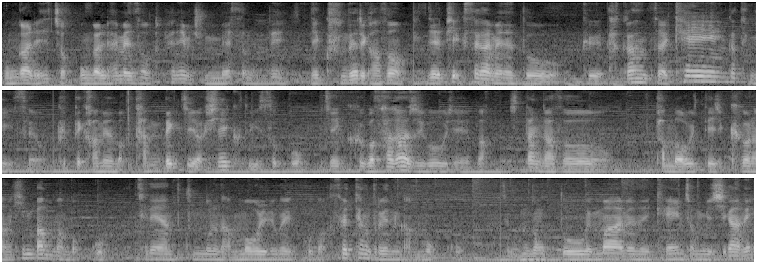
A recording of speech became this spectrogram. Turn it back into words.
몸관리 했죠. 몸관리 하면서 또 편입을 준비했었는데 이제 군대를 가서 이제 PX 가면은 또 그 닭가슴살 캔 같은 게 있어요. 그때 가면 막 단백질 막 쉐이크도 있었고 이제 그거 사가지고 이제 막 식당 가서 밥 먹을 때 이제 그거랑 흰밥만 먹고 최대한 국물은 안 먹으려고 했고 막 설탕 들어있는 거 안 먹고 운동도 웬만하면은 개인 정비 시간에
